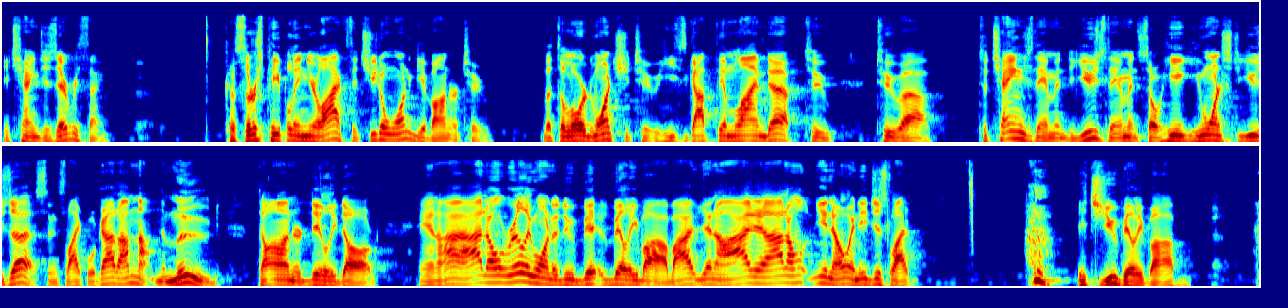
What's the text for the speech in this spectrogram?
it changes everything. Because there's people in your life that you don't want to give honor to, but the Lord wants you to. He's got them lined up to, to, uh, to change them and to use them. And so he, he wants to use us. And it's like, well, God, I'm not in the mood to honor Dilly Dog. And I, I don't really want to do Billy Bob. I, you know, I, I don't, you know, and he just like, it's you, Billy Bob.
